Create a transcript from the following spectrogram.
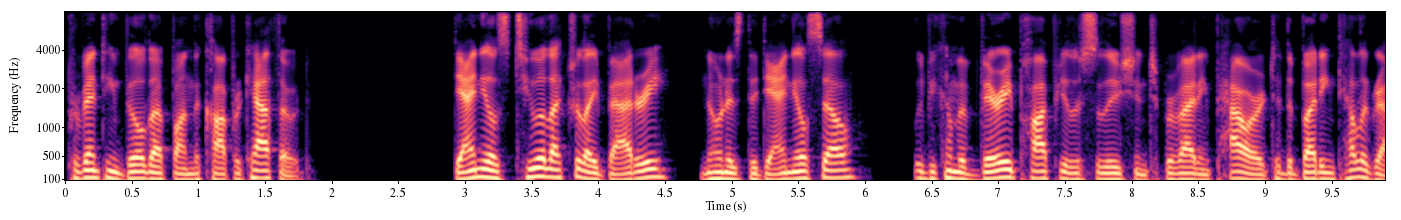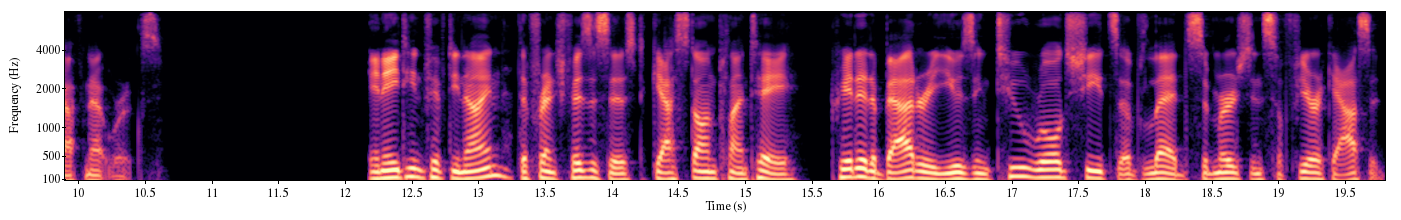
preventing buildup on the copper cathode. Daniell's two electrolyte battery, known as the Daniell cell, would become a very popular solution to providing power to the budding telegraph networks. In 1859, the French physicist Gaston Planté created a battery using two rolled sheets of lead submerged in sulfuric acid.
